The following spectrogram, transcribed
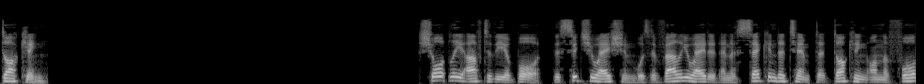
Docking Shortly after the abort, the situation was evaluated and a second attempt at docking on 4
